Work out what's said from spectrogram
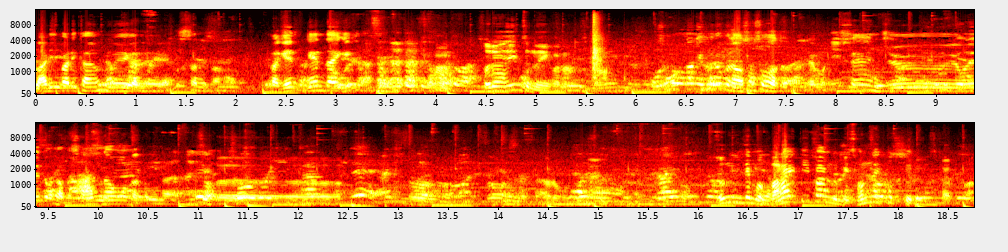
バリバリカンフー映画で久々の、まあ、現現代劇なんですよ。いはい。はい、それはいつの映画なんですか？そんなに古くなさそうだったねでも2014年とか多分そんなもんだと思うんだよね。なるほどね。そんでもバラエティ番組そんなに撮ってるん。ですかやっぱ。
